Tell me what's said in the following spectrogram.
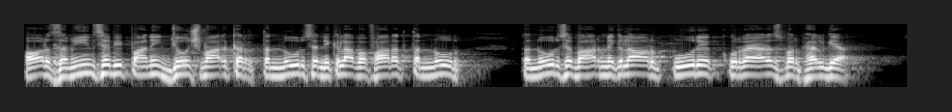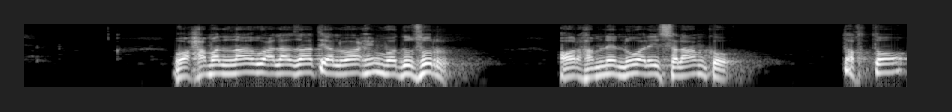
اور زمین سے بھی پانی جوش مار کر تنور سے نکلا، وفارت تنور تنور سے باہر نکلا اور پورے عرض پر پھیل گیا۔ وہ حمل نہ ذات الواحم و دسر اور ہم نے نو علیہ السلام کو تختوں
